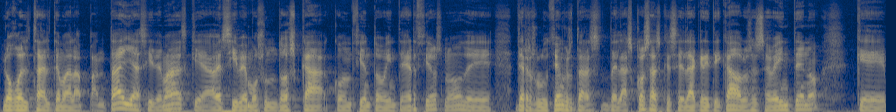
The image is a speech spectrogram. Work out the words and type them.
Luego está el tema de las pantallas y demás, que a ver si vemos un 2K con 120 Hz, ¿no? De, de resolución, que es otra de las cosas que se le ha criticado los S20, ¿no? Que,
